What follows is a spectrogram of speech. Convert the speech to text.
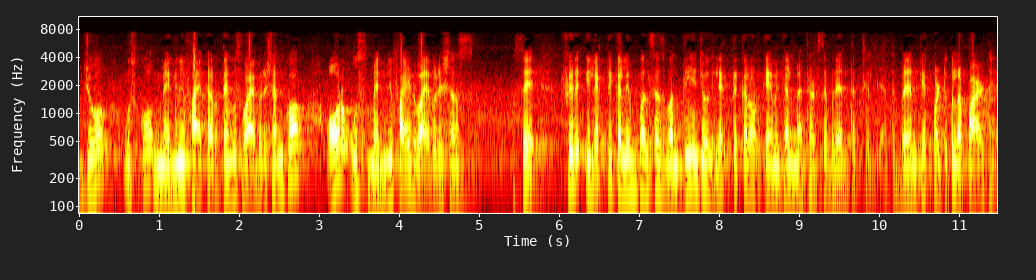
जो उसको मैग्नीफाई करते हैं उस वाइब्रेशन को, और उस मैग्नीफाइड वाइब्रेशंस से फिर इलेक्ट्रिकल इंपल्सेस बनती हैं, जो इलेक्ट्रिकल और केमिकल मेथड से ब्रेन तक चली जाती है। ब्रेन के एक पर्टिकुलर पार्ट है,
